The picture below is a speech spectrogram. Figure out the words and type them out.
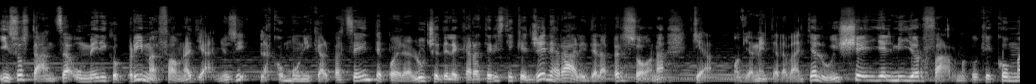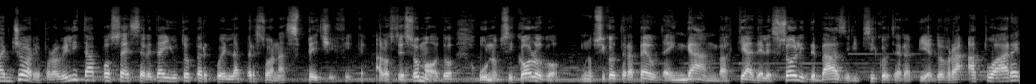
In sostanza, un medico prima fa una diagnosi, la comunica al paziente, poi alla luce delle caratteristiche generali della persona, che ha ovviamente davanti a lui, sceglie il miglior farmaco che con maggiore probabilità possa essere d'aiuto per quella persona specifica. Allo stesso modo, uno psicologo, uno psicoterapeuta in gamba che ha delle solide basi di psicoterapia dovrà attuare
